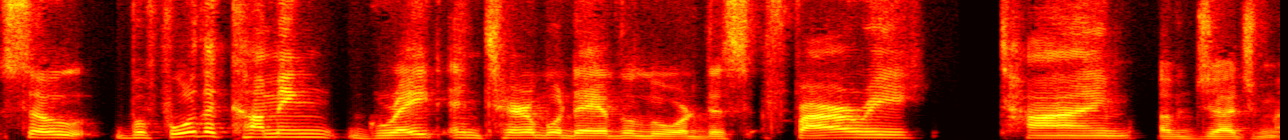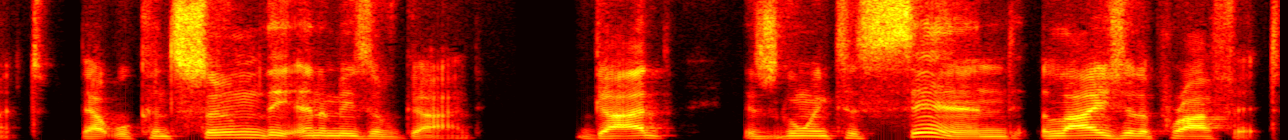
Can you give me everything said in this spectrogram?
So before the coming great and terrible day of the Lord, this fiery time of judgment that will consume the enemies of God, God is going to send Elijah the prophet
